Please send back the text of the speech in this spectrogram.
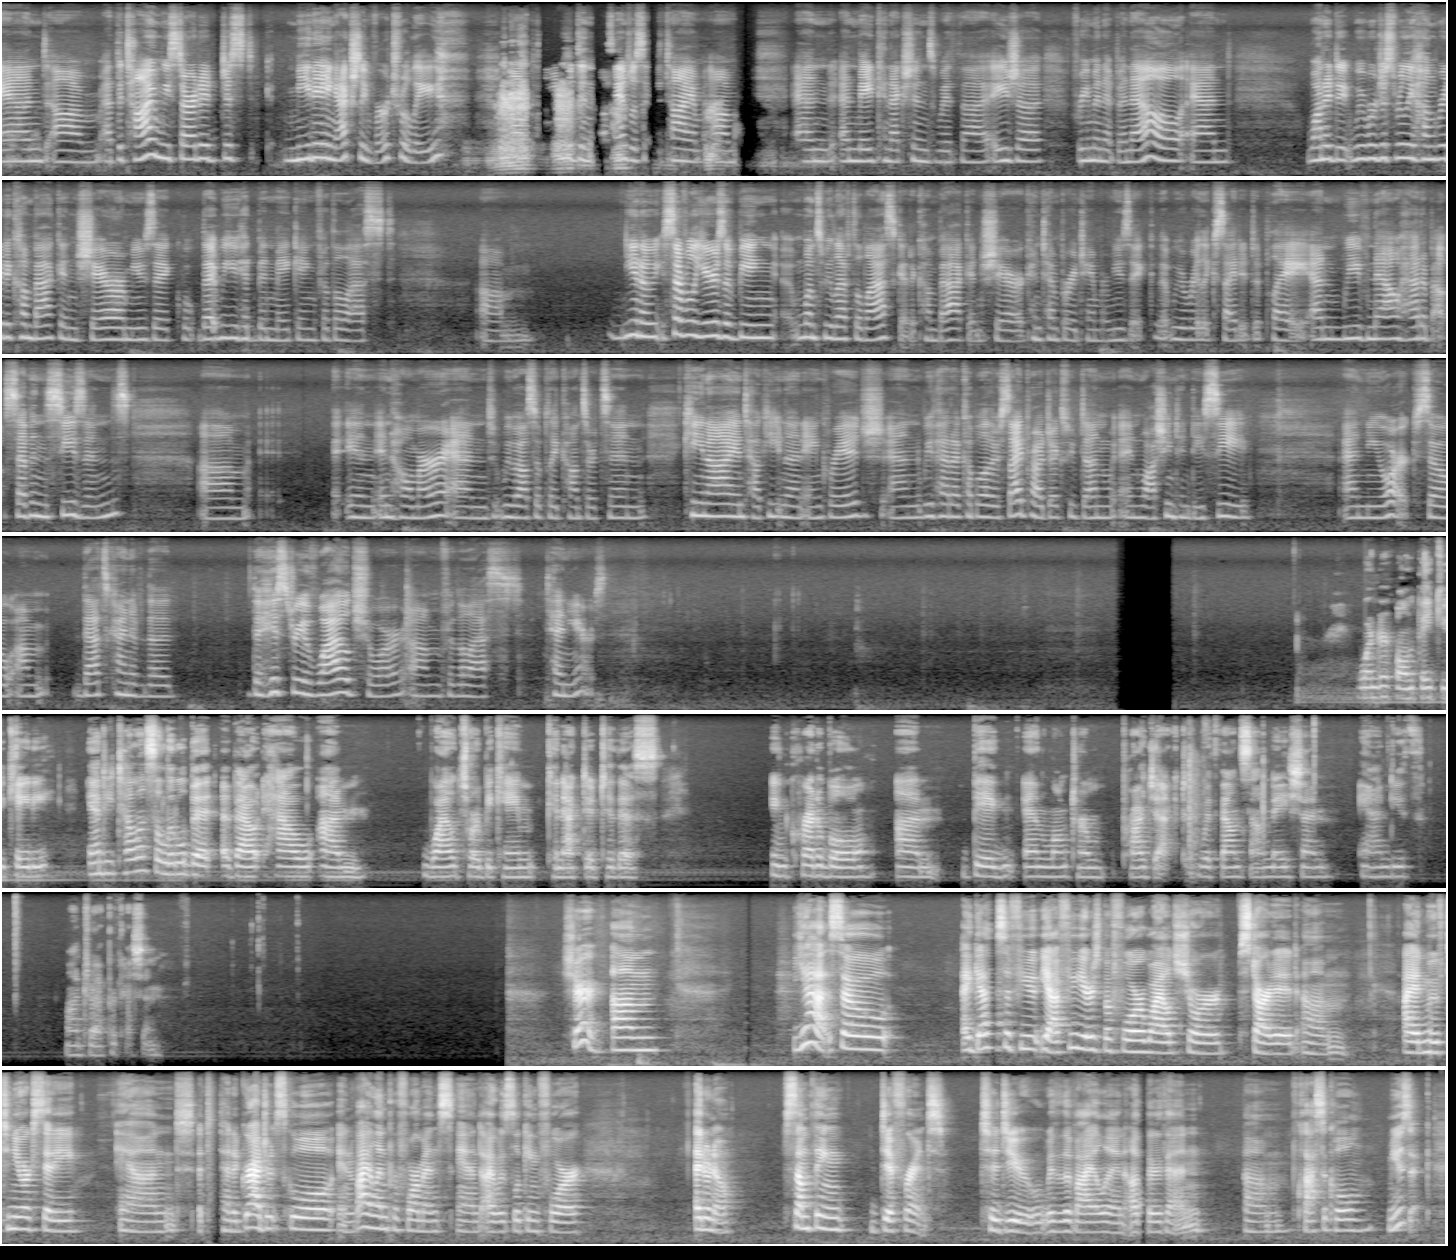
and um, at the time, we started just meeting actually virtually. um, lived in Los Angeles at the time, um, and and made connections with uh, Asia Freeman at Bunnell, and wanted to. We were just really hungry to come back and share our music that we had been making for the last um, you know, several years of being, once we left Alaska, to come back and share contemporary chamber music that we were really excited to play. And we've now had about seven seasons um, in, in Homer, and we've also played concerts in Kenai and Talkeetna and Anchorage. And we've had a couple other side projects we've done in Washington, D.C. and New York. So um, that's kind of the, the history of Wild Shore um, for the last 10 years. Wonderful, and thank you, Katie. Andy, tell us a little bit about how um, Wild Shore became connected to this incredible, um, big and long-term project with Found Sound Nation and Youth Mantra Percussion. Sure. Um, yeah, so I guess a few yeah a few years before Wild Shore started, um, I had moved to New York City and attended graduate school in violin performance, and I was looking for, I don't know, something different to do with the violin other than um, classical music.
